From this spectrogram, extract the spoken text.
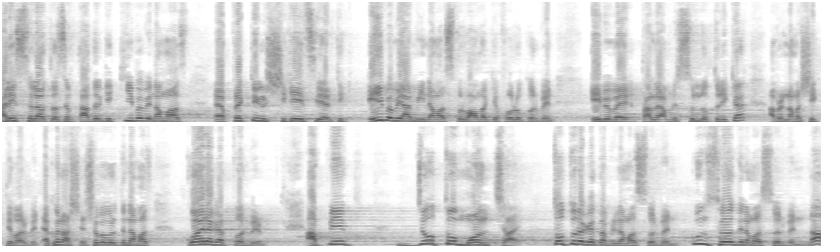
আলী সাল্লাহ তাদেরকে কীভাবে নামাজ প্র্যাকটিক্যাল শিখিয়েছিলেন? ঠিক এইভাবে আমি নামাজ পড়ব, আমাকে ফলো করবেন। এইভাবে তাহলে আপনি শূন্য তরিকা, আপনি নামাজ শিখতে পারবেন। এখন আসেন, সবাই নামাজ কয় রাখাত পড়বেন? আপনি যত মন চায় তত রাখাত আপনি নামাজ পড়বেন। কোন সুরাতে নামাজ পড়বেন? না,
